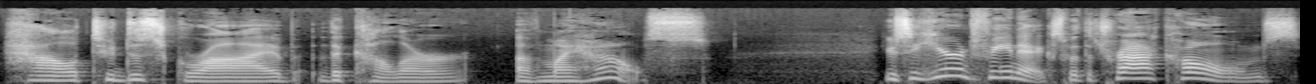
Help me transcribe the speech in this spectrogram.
how to describe the color of my house. You see, here in Phoenix with the track homes,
